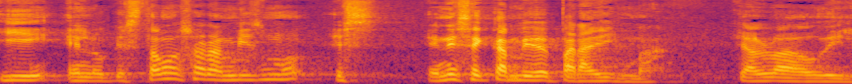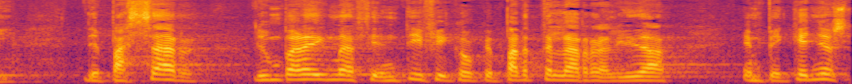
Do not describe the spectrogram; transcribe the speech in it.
Y en lo que estamos ahora mismo es en ese cambio de paradigma que hablaba Odil, de pasar de un paradigma científico que parte la realidad en pequeños,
